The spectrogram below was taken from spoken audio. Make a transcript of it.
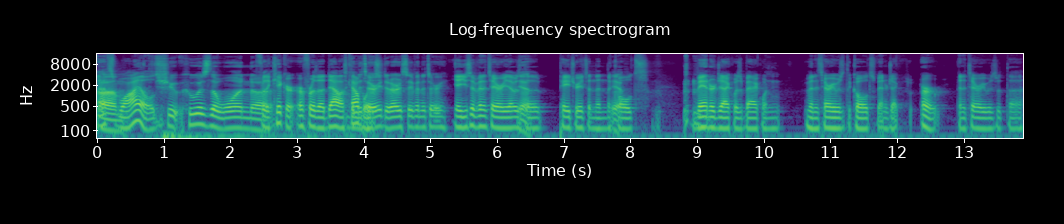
That's Um, wild Shoot, who was the one uh, for the kicker or for the Dallas Cowboys. Did I already say Vinatieri? Yeah, you said Vinatieri. That was Yeah. the Patriots, and then the Yeah. Colts. Vanderjagt was back when Vinatieri was with the Colts. Vanderjagt or Vinatieri was with the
